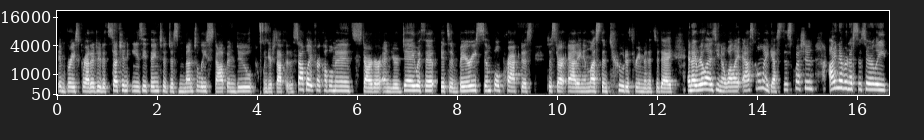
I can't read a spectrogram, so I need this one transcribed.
embrace gratitude. It's such an easy thing to just mentally stop and do when you're stopped at a stoplight for a couple minutes, start or end your day with it. It's a very simple practice to start adding in less than two to three minutes a day. And I realize, you know, while I ask all my guests this question, I never necessarily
